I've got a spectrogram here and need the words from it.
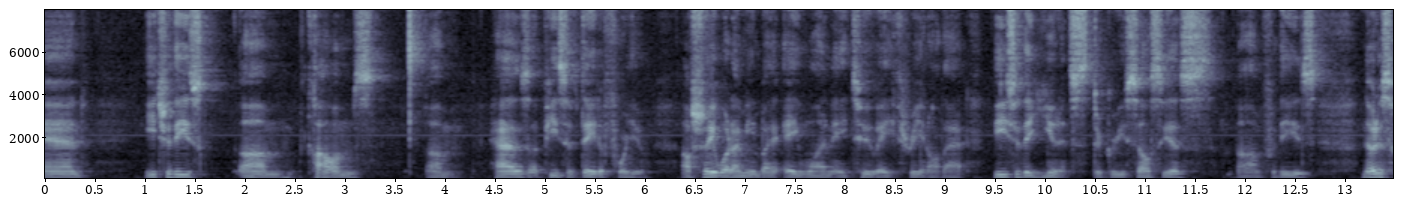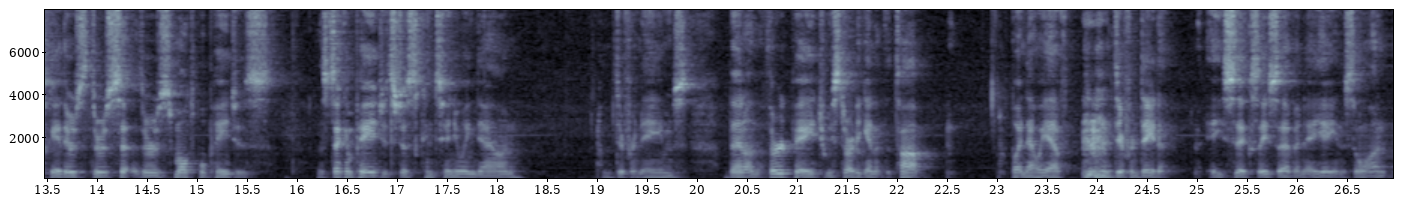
and each of these um, columns um, has a piece of data for you. I'll show you what I mean by A1, A2, A3, and all that. These are the units, degrees Celsius, um, for these. Notice, okay, there's, there's, there's multiple pages. The second page, it's just continuing down, different names. Then on the third page, we start again at the top, but now we have different data, A6, A7, A8, and so on.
